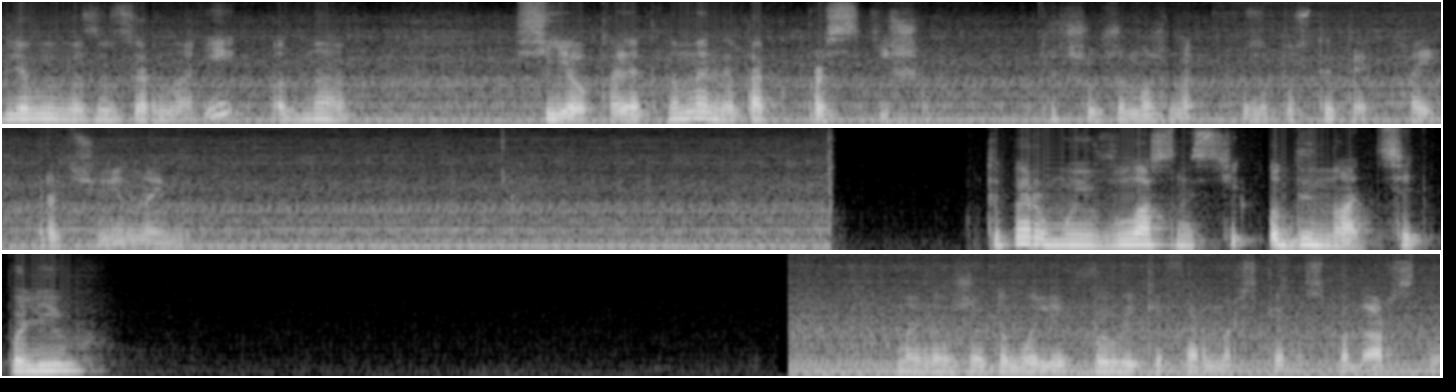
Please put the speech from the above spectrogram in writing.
для вивозу зерна і одна сіялка. Як на мене, так простіше. Тут вже можна запустити, хай працює ними. Тепер у моїй власності 11 полів. У мене вже доволі велике фермерське господарство.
